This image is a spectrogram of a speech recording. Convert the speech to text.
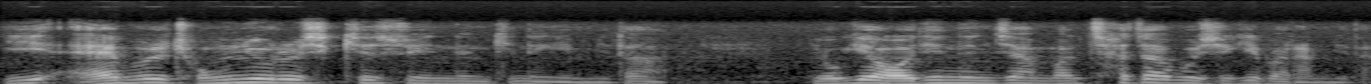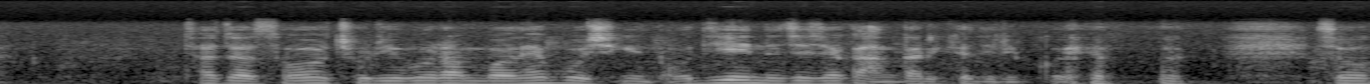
이 앱을 종료를 시킬 수 있는 기능입니다. 여기 어디 있는지 한번 찾아보시기 바랍니다. 찾아서 조립을 한번 해보시긴 어디에 있는지 제가 안 가르쳐 드릴 거예요. 그래서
